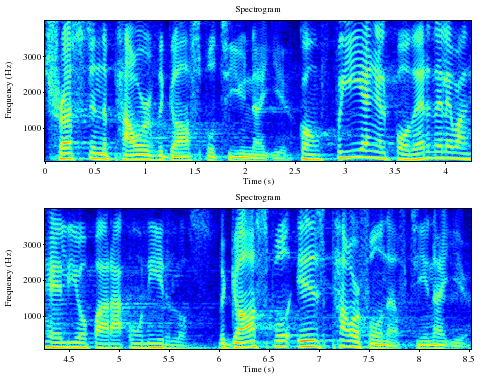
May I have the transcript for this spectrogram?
Trust in the power of the gospel to unite you. Confía en el poder del Evangelio para unirlos. The gospel is powerful enough to unite you.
